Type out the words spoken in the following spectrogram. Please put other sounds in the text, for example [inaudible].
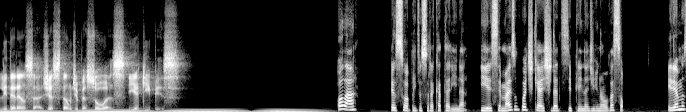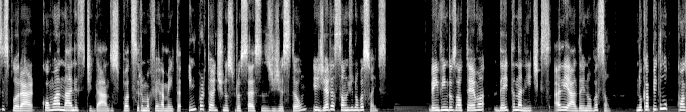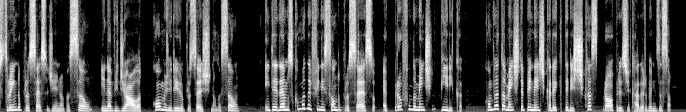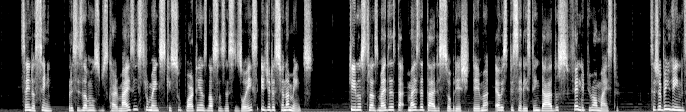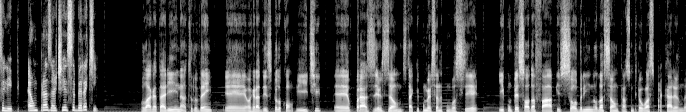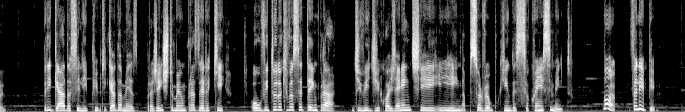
Liderança, gestão de pessoas e equipes. Olá, eu sou a professora Catarina e esse é mais um podcast da disciplina de inovação. Iremos explorar como a análise de dados pode ser uma ferramenta importante nos processos de gestão e geração de inovações. Bem-vindos ao tema Data Analytics aliada à inovação. No capítulo Construindo o processo de inovação e na videoaula Como gerir o processo de inovação, entendemos como a definição do processo é profundamente empírica, completamente dependente de características próprias de cada organização. Sendo assim, precisamos buscar mais instrumentos que suportem as nossas decisões e direcionamentos. Quem nos traz mais, deta mais detalhes sobre este tema é o especialista em dados, Felipe Malmeister. Seja bem-vindo, Felipe. É um prazer te receber aqui. Olá, Catarina, tudo bem? É, eu agradeço pelo convite. É um prazerzão estar aqui conversando com você e com o pessoal da FAP sobre inovação, tá? Assunto que eu gosto pra caramba aí. Obrigada, Felipe. Obrigada mesmo. Pra gente também é um prazer aqui ouvir tudo que você tem para dividir com a gente e absorver um pouquinho desse seu conhecimento. Bom, Felipe,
